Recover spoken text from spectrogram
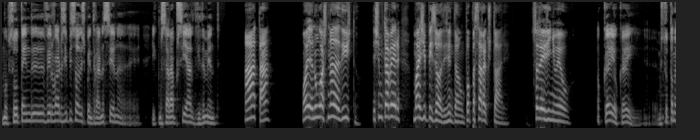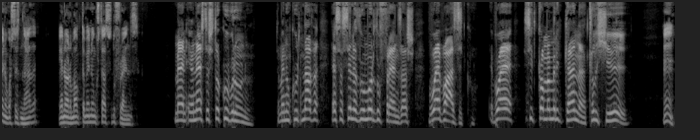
Uma pessoa tem de ver vários episódios para entrar na cena eh, e começar a apreciar devidamente. Ah, tá. Olha, não gosto nada disto. Deixa-me cá ver mais episódios então, para passar a gostar. Sou doidinho eu. Ok, ok. Mas tu também não gostas de nada? É normal que também não gostasses do Friends. Man, eu nesta estou com o Bruno. Também não curto nada essa cena do humor do Friends. Acho bué básico. É bué sitcom americana, clichê. É,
